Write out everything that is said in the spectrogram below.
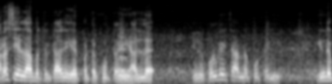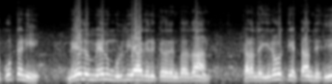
அரசியல் லாபத்திற்காக ஏற்பட்ட கூட்டணி அல்ல. இது கொள்கை சார்ந்த கூட்டணி. இந்த கூட்டணி மேலும் மேலும் உறுதியாக இருக்கிறது என்பதுதான் கடந்த இருபத்தி எட்டாம் தேதி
